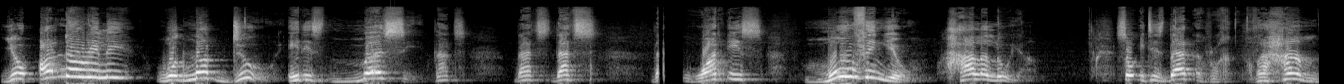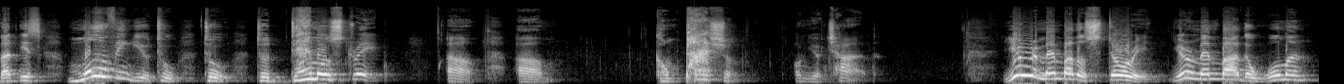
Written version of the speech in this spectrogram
you ordinarily would not do. It is mercy. That's that's that's, that's what is moving you. Hallelujah. So it is that raham that is moving you to, to, to demonstrate uh, um, compassion on your child. You remember the story. You remember the woman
